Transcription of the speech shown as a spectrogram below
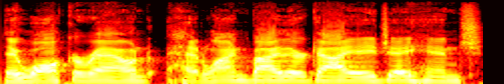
They walk around headlined by their guy AJ Hinch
